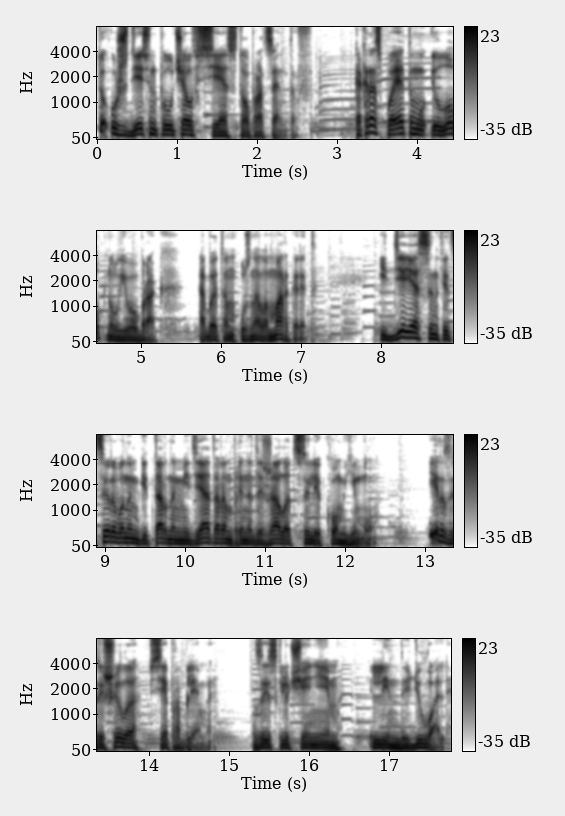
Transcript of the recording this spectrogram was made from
то уж здесь он получал все 100%. Как раз поэтому и лопнул его брак. Об этом узнала Маргарет. Идея с инфицированным гитарным медиатором принадлежала целиком ему и разрешила все проблемы, за исключением Линды Дюваль.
